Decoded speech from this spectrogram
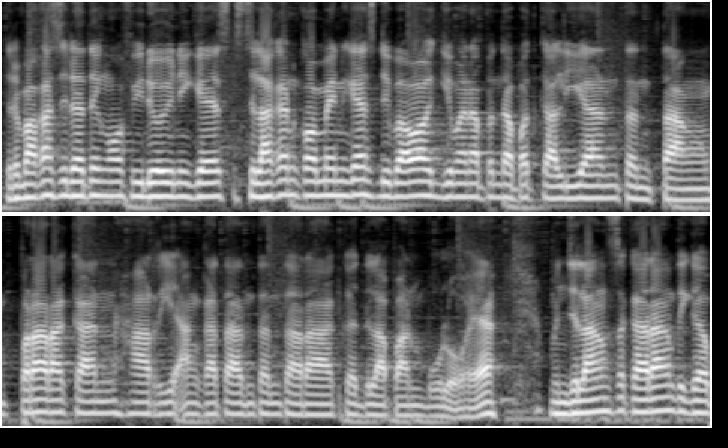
Terima kasih sudah tengok video ini guys. Silahkan komen guys di bawah gimana pendapat kalian tentang perarakan Hari Angkatan Tentara ke-80 ya. Menjelang sekarang 31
